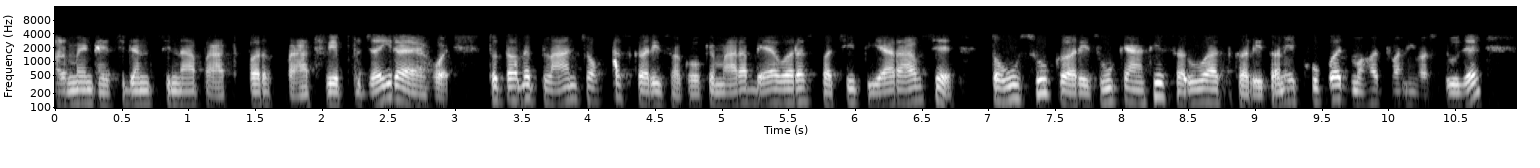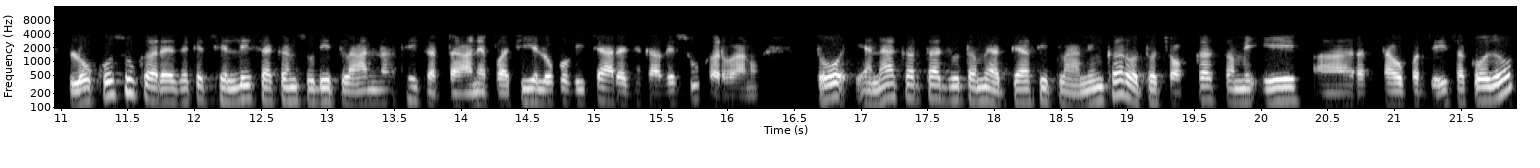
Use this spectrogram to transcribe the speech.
પરમેન્ટ રેસિડન્સીના પાથ પર પાથવે પર જઈ રહ્યા હોય, તો તમે પ્લાન ચોક્કસ કરી શકો કે મારા બે વર્ષ પછી પીઆર આવશે, તો હું શું કરીશ? હું ક્યાંથી શરૂઆત કરીશ? અને એ ખૂબ જ મહત્વની વસ્તુ છે. લોકો શું કરે છે કે છેલ્લી સેકન્ડ સુધી પ્લાન નથી કરતા અને પછી એ લોકો વિચારે છે કે હવે શું કરવાનું? તો એના કરતાં જો તમે અત્યારથી પ્લાનિંગ કરો, તો ચોક્કસ તમે એ રસ્તા ઉપર જઈ શકો છો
